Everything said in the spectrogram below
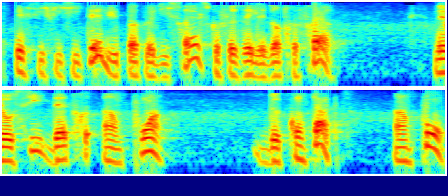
spécificité du peuple d'Israël, ce que faisaient les autres frères, mais aussi d'être un point de contact, un pont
